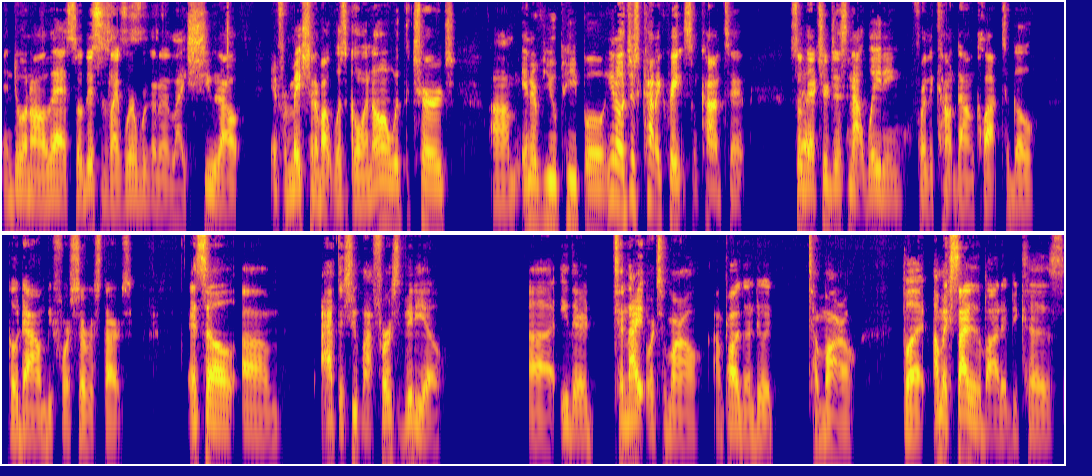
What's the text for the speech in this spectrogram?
and doing all that. So this is like where we're gonna like shoot out information about what's going on with the church, um, interview people, you know, just kind of create some content so Yeah. that you're just not waiting for the countdown clock to go go down before service starts. And so um, I have to shoot my first video uh, either tonight or tomorrow. I'm probably gonna do it tomorrow, but I'm excited about it because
